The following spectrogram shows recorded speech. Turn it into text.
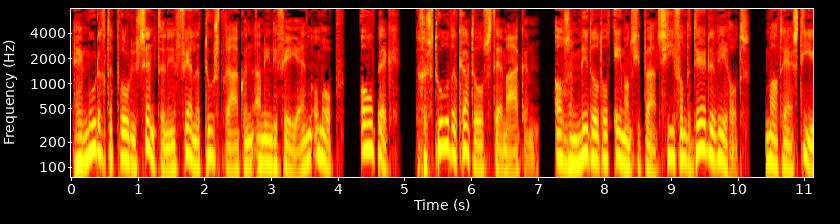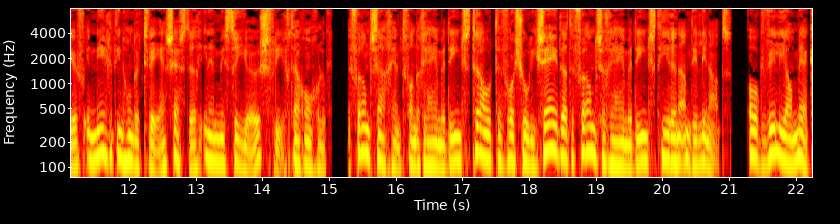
Hij moedigde producenten in felle toespraken aan in de VN om op OPEC, gestoelde kartels te maken, als een middel tot emancipatie van de derde wereld. Matthias stierf in 1962 in een mysterieus vliegtuigongeluk. De Franse agent van de geheime dienst trouwde voor Jolie zei dat de Franse geheime dienst hier een aandeel had. Ook William Mac.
